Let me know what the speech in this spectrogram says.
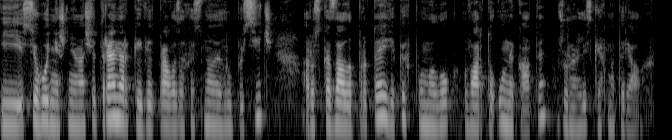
І сьогоднішні наші тренерки від правозахисної групи Січ розказали про те, яких помилок варто уникати в журналістських матеріалах.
